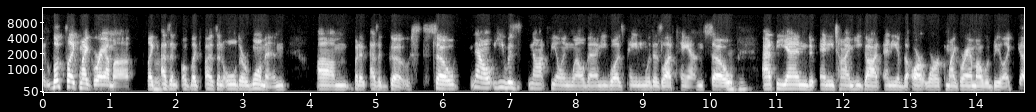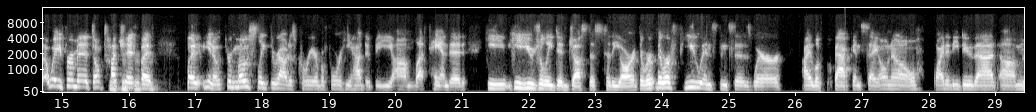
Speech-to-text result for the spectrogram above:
It looked like my grandma like Hmm. as an like as an older woman um but as a ghost. So now he was not feeling well then. He was painting with his left hand. So Mhm. at the end anytime he got any of the artwork my grandma would be like get away from it. Don't touch it. But but you know through mostly throughout his career before he had to be um, left-handed he he usually did justice to the art. There were there were a few instances where i look back and say oh no why did he do that um,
